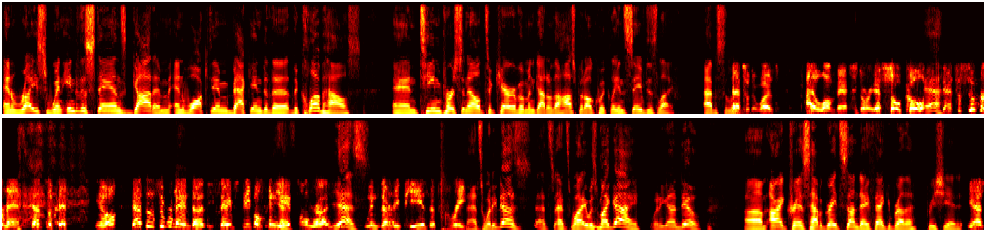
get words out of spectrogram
And Rice went into the stands, got him, and walked him back into the the clubhouse. And team personnel took care of him and got him to the hospital quickly and saved his life. Absolutely. That's what it was. I love that story. That's so cool. Yeah. That's a Superman. That's what, you know, that's what Superman does. He saves people and he Yes. hits home runs. Yes. Wins MVPs. That's great. That's what he does. That's that's why he was my guy. What are you gonna do? Um, all right, Chris. Have a great Sunday. Thank you, brother. Appreciate it. Yes.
